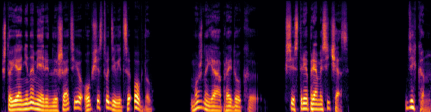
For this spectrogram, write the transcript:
что я не намерен лишать ее общества девицы Огдал. Можно я пройду к... к сестре прямо сейчас?» «Дикон»,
